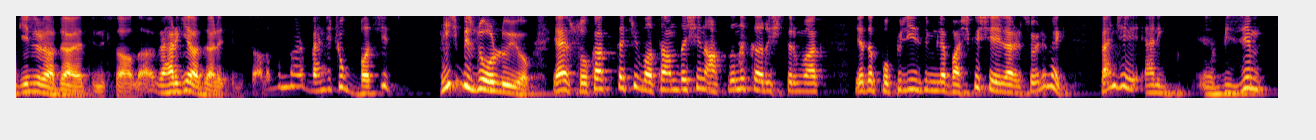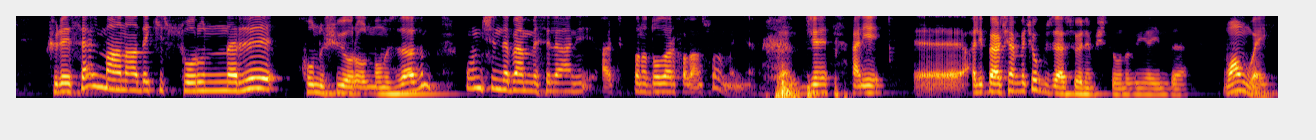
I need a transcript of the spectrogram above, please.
Gelir adaletini sağla, vergi adaletini sağla. Bunlar bence çok basit. Hiçbir zorluğu yok. Yani sokaktaki vatandaşın aklını karıştırmak ya da popülizmle başka şeyler söylemek bence yani bizim küresel manadaki sorunları konuşuyor olmamız lazım. Onun için de ben mesela hani artık bana dolar falan sormayın yani. Bence hani e, Ali Perşembe çok güzel söylemişti onu bir yayında. One way.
